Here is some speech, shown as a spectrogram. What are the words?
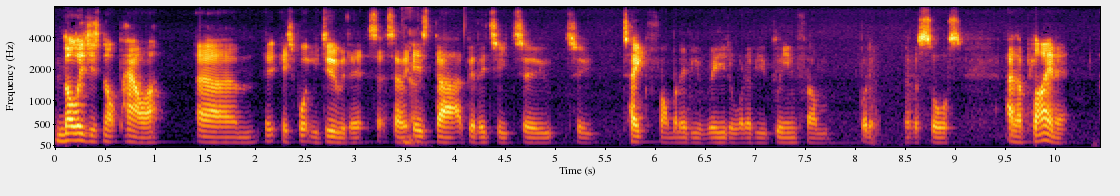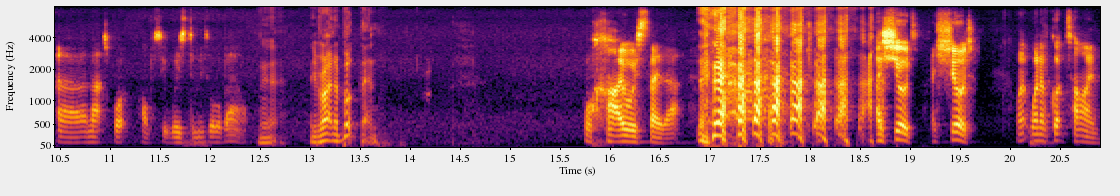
knowledge is not power. Um, it, it's what you do with it. So, so Yeah. is that ability to to take from whatever you read or whatever you glean from whatever source and applying it. Uh, and that's what obviously wisdom is all about. yeah. You're writing a book then? Well, I always say that. I should. I should. When, when I've got time.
